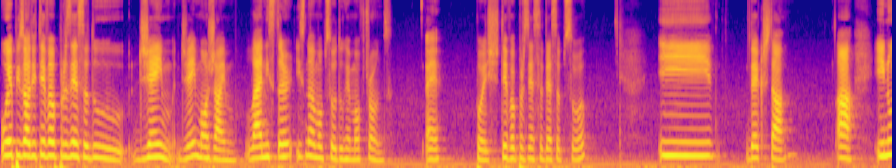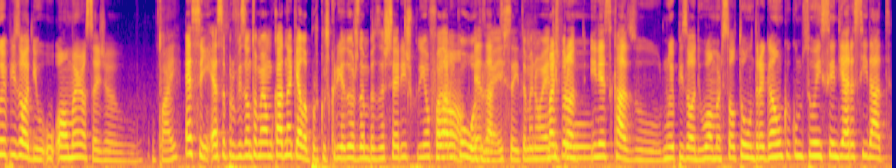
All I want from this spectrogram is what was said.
o episódio teve a presença do Jaime, Jaime ou Jaime Lannister. Isso não é uma pessoa do Game of Thrones. É. Pois, teve a presença dessa pessoa. E. Onde é que está? Ah, e no episódio o Homer, ou seja, o, pai. É sim, essa previsão também é um bocado naquela, porque os criadores de ambas as séries podiam falar Foram, um com o outro, exato. não é? Isso aí também não é Mas tipo... pronto, e nesse caso, no episódio, o Homer soltou um dragão que começou a incendiar a cidade.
